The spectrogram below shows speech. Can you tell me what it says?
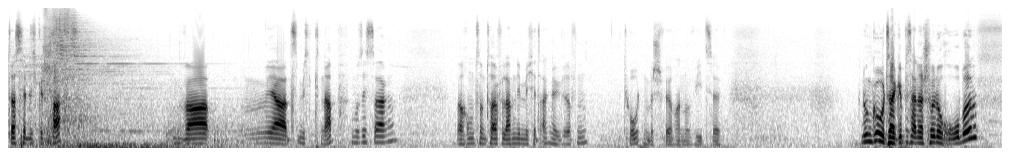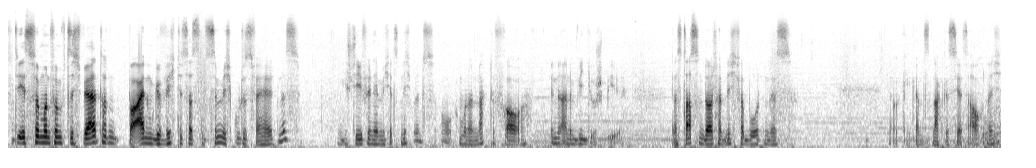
Das hätte ich geschafft. War, ja, ziemlich knapp, muss ich sagen. Warum zum Teufel haben die mich jetzt angegriffen? Totenbeschwörer-Novize. Nun gut, da gibt es eine schöne Robe. Die ist 55 wert und bei einem Gewicht ist das ein ziemlich gutes Verhältnis. Die Stiefel nehme ich jetzt nicht mit. Oh, guck mal, eine nackte Frau in einem Videospiel. Dass das in Deutschland nicht verboten ist. Ja, okay, ganz nackt ist sie jetzt auch nicht.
